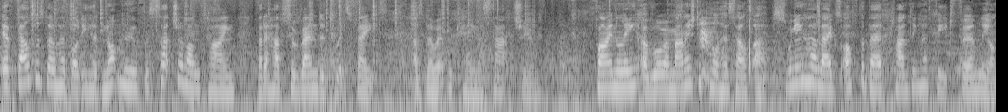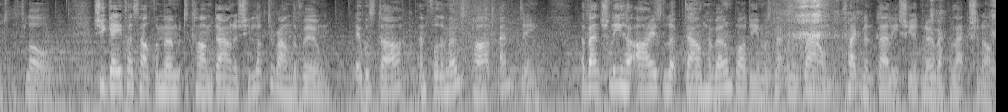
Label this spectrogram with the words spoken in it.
It felt as though her body had not moved for such a long time that it had surrendered to its fate, as though it became a statue. Finally, Aurora managed to pull herself up, swinging her legs off the bed, planting her feet firmly onto the floor. She gave herself a moment to calm down as she looked around the room. It was dark, and for the most part empty. Eventually, her eyes looked down her own body and was met with a round, pregnant belly she had no recollection of.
